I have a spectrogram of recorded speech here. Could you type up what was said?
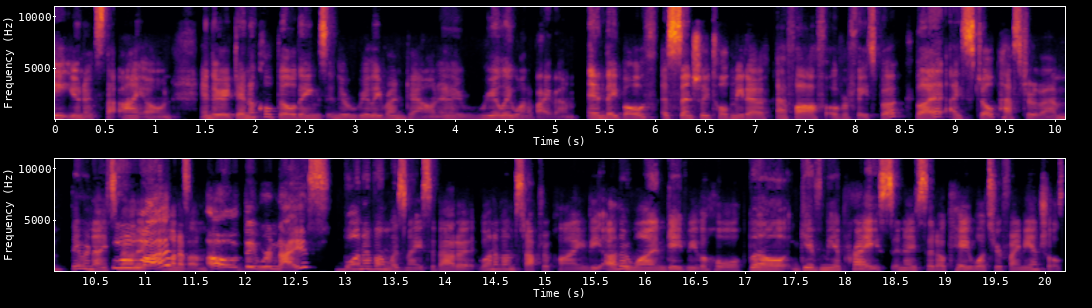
eight units that I own, and they're identical buildings and they're really run down, and I really want to buy them. And they both essentially told me to F off over Facebook, but I still pester them. They were nice about what? it. One of them. Oh, they were nice? One of them was nice about it. One of them stopped replying. The other one gave me the whole, well, give me a price. And I said, okay, what's your financials?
